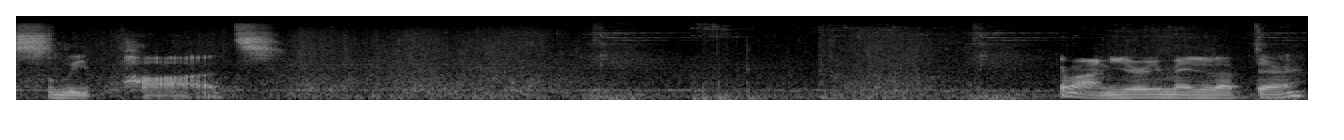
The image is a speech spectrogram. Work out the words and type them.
sleep pods. Come on, you already made it up there.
